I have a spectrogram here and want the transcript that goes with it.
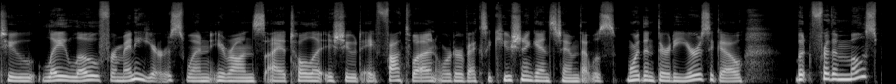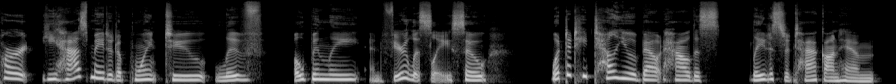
to lay low for many years when Iran's Ayatollah issued a fatwa, an order of execution against him that was more than 30 years ago. But for the most part, he has made it a point to live openly and fearlessly. So, what did he tell you about how this latest attack on him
